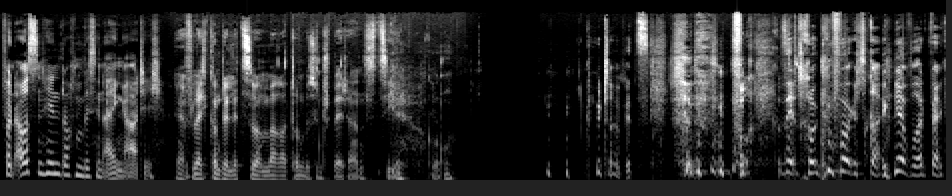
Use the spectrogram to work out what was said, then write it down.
von außen hin doch ein bisschen eigenartig. Ja, vielleicht kommt der letzte Marathon ein bisschen später ans Ziel. Gucken. Guter Witz. Sehr trocken vorgetragen, Herr Wortberg.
